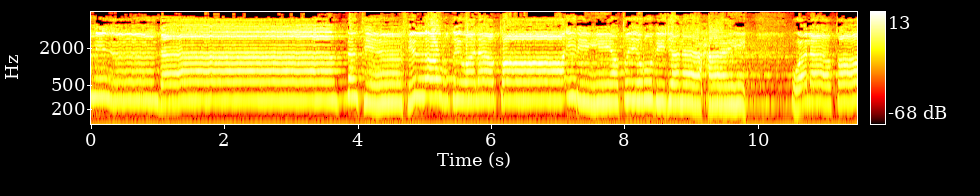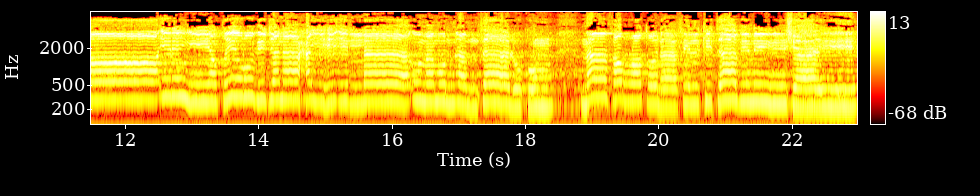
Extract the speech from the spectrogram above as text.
من دابة في الأرض ولا طائر يطير بجناحيه ولا طائر يطير بجناحيه إلا أمم أمثالكم ما فرطنا في الكتاب من شيء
